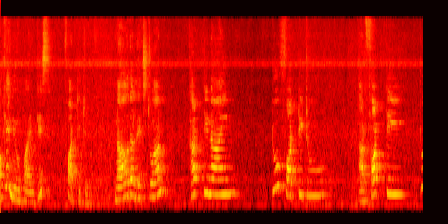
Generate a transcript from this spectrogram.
okay new point is forty two now the next one thirty nine to forty two আর forty two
